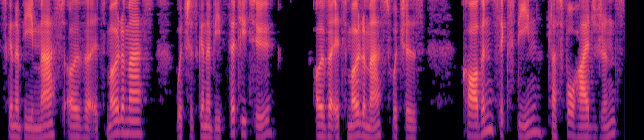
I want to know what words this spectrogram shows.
it's going to be mass over its molar mass, which is going to be 32 over its molar mass, which is carbon 16 plus 4 hydrogens.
